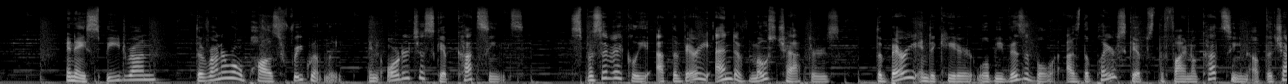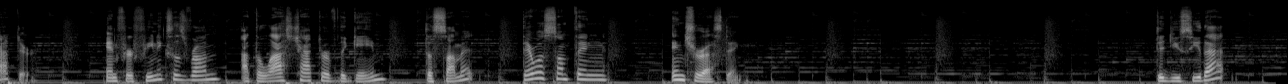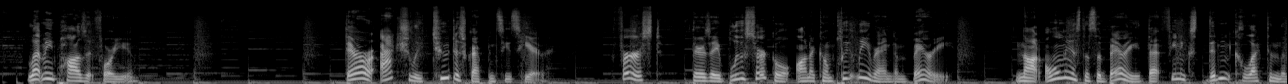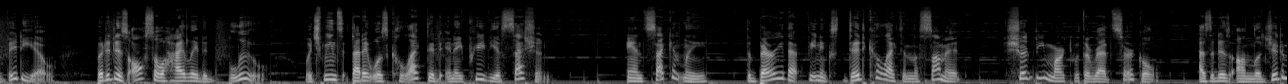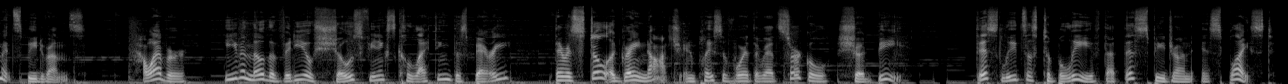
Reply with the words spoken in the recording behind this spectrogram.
In a speedrun, the runner will pause frequently in order to skip cutscenes. Specifically, at the very end of most chapters, the berry indicator will be visible as the player skips the final cutscene of the chapter. And for Phoenix's run, at the last chapter of the game, the summit, there was something interesting. Did you see that? Let me pause it for you. There are actually two discrepancies here. First, there's a blue circle on a completely random berry, not only is this a berry that Phoenix didn't collect in the video, but it is also highlighted blue, which means that it was collected in a previous session. And secondly, the berry that Phoenix did collect in the summit should be marked with a red circle, as it is on legitimate speedruns. However, even though the video shows Phoenix collecting this berry, there is still a gray notch in place of where the red circle should be. This leads us to believe that this speedrun is spliced,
